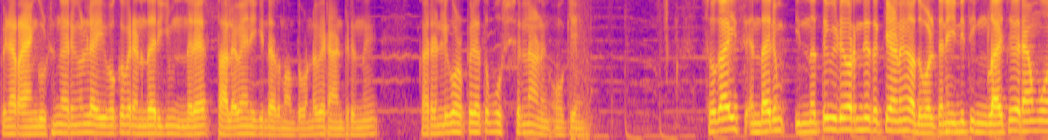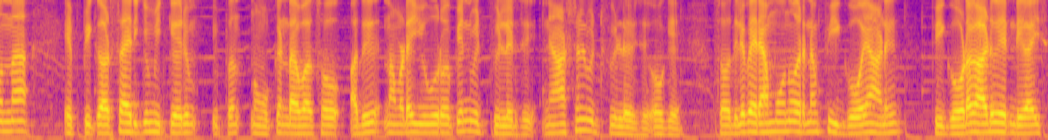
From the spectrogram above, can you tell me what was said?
പിന്നെ റാങ്ക് പുഷും കാര്യങ്ങളും ലൈവൊക്കെ വരേണ്ടതായിരിക്കും. ഇന്നലെ തലവേദനിക്കുന്നുണ്ടായിരുന്നു. അതുകൊണ്ട് വരാണ്ടിരുന്ന്. കറന്റ് കുഴപ്പമില്ലാത്ത പൊസിഷനിലാണ് ഓക്കെ സോ ഗൈസ് എന്തായാലും ഇന്നത്തെ വീഡിയോ പറഞ്ഞത് ഇതൊക്കെയാണ്. അതുപോലെ തന്നെ ഇനി തിങ്കളാഴ്ച വരാൻ പോകുന്ന എപ്പിക്കാർഡ്സ് ആയിരിക്കും മിക്കവരും ഇപ്പം നോക്കുന്നുണ്ടാവുക സോ അത് നമ്മുടെ European midfielders national midfielders okay so അതിൽ വരാൻ പോകുന്ന ഒരെണ്ണം ഫിഗോയാണ് ഫിഗോയുടെ കാർഡ് വരുന്നുണ്ട് ഗൈസ്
